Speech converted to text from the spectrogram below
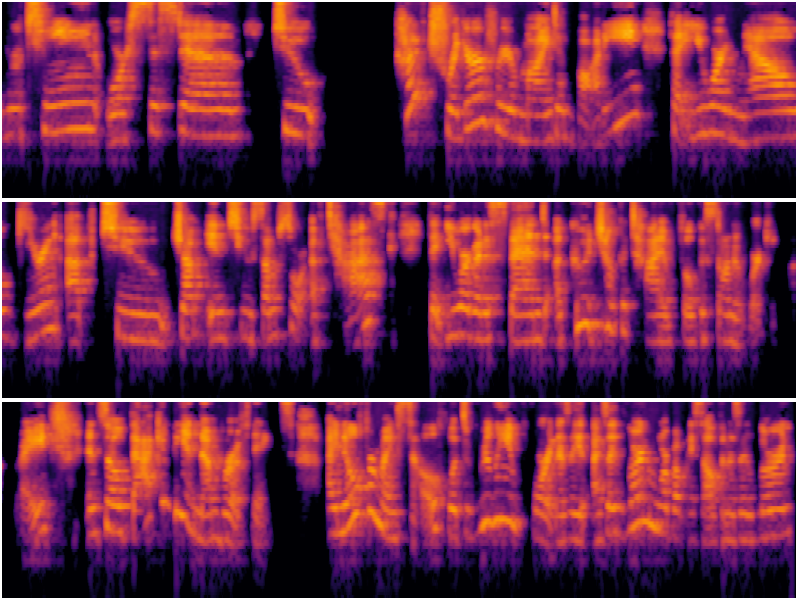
routine or system to kind of trigger for your mind and body that you are now gearing up to jump into some sort of task that you are going to spend a good chunk of time focused on and working right? And so that can be a number of things. I know for myself, what's really important as I as I learn more about myself and as I learn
